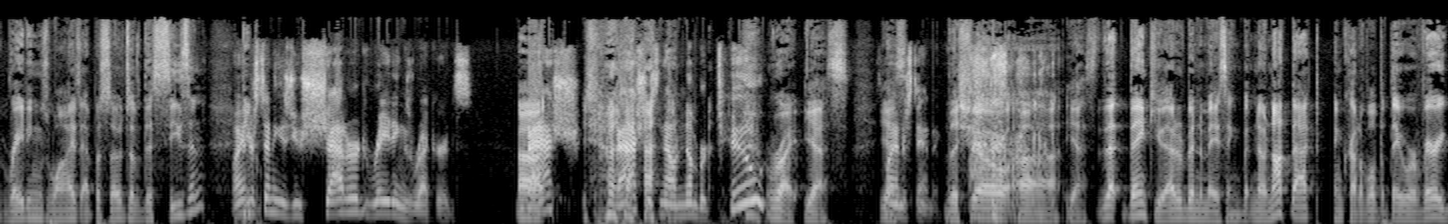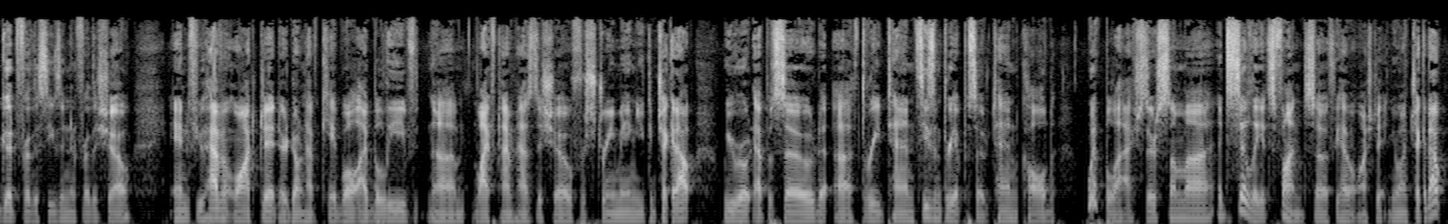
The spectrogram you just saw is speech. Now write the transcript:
ratings wise episodes of this season. my Peop- understanding is you shattered ratings records. Uh, Mash, Mash is now number two. Right. Yes. Yes. my understanding. The show. Uh, yes. That. Thank you. That would have been amazing. But no, not that incredible. But they were very good for the season and for the show. And if you haven't watched it or don't have cable, I believe um, Lifetime has the show for streaming. You can check it out. We wrote episode uh, three ten, season three, episode ten, called Whiplash. There's some. Uh, it's silly. It's fun. So if you haven't watched it and you want to check it out,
